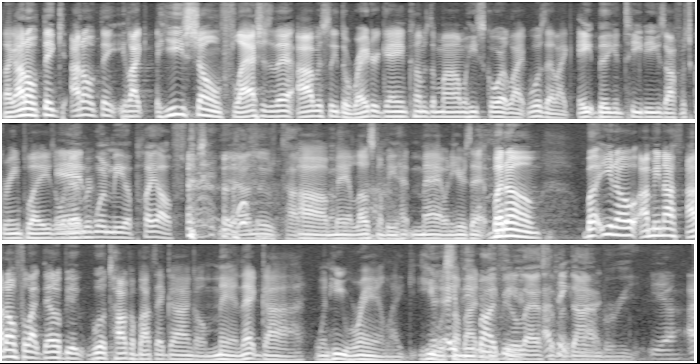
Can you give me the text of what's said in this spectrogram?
Like I don't think I don't think like he's shown flashes of that. Obviously, the Raider game comes to mind when he scored like what was that like eight billion TDs off of screenplays or And whatever. won me a playoff. Yeah, I knew. Tyler Oh about man, that. Lowe's gonna be mad when he hears that. But um, but you know, I mean, I I don't feel like that'll be. We'll talk about that guy and go, man, that guy when he ran, like he was AP somebody. might to be be the feared. last I of a think dime not. breed. yeah, I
